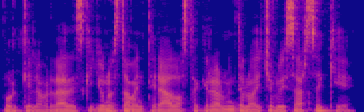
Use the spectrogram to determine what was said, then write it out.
porque la verdad es que yo no estaba enterado hasta que realmente lo ha hecho Luis Arce que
